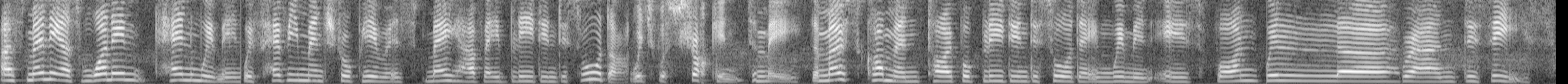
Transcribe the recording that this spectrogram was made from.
As many as 1 in 10 women with heavy menstrual periods may have a bleeding disorder, which was shocking to me. The most common type of bleeding disorder in women is von Willebrand disease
